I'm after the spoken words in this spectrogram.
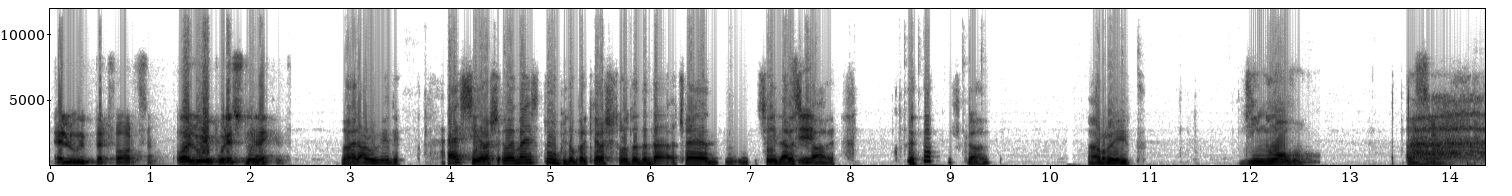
È lui per forza. O è lui pure stu- Lui. eh, no, era lui, vedi. Eh sì, era, ma è stupido perché era sceso da, da- da- cioè, sì, dalle Sì. scale. scale. Al rate. Di nuovo. Ah.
